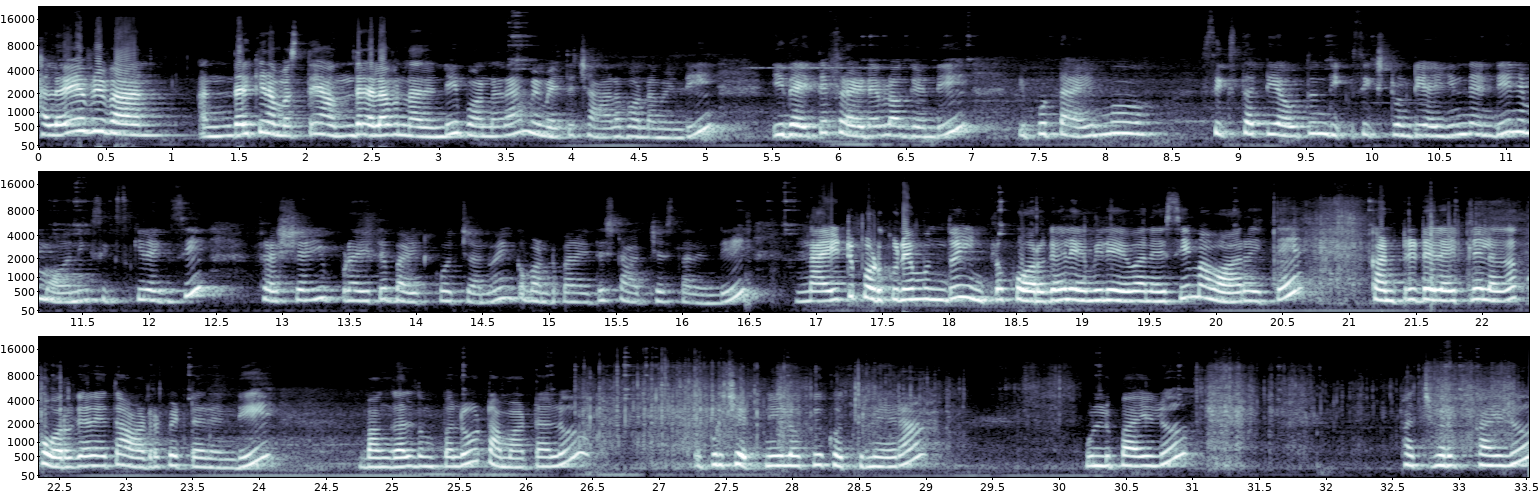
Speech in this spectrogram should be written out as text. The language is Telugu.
హలో ఎవ్రీవాన్ అందరికీ నమస్తే. అందరు ఎలా ఉన్నారండి? బాగున్నారా? మేమైతే చాలా బాగున్నామండి. ఇదైతే ఫ్రైడే వ్లాగ్ అండి. ఇప్పుడు టైం సిక్స్ థర్టీ అవుతుంది. సిక్స్ ట్వంటీ అయ్యిందండి. నేను మార్నింగ్ సిక్స్కి లెగిసి ఫ్రెష్ అయ్యి ఇప్పుడైతే బయటకు వచ్చాను. ఇంకా వంట పని అయితే స్టార్ట్ చేస్తానండి. నైట్ పడుకునే ముందు ఇంట్లో కూరగాయలు ఏమీ లేవు అనేసి మా వారైతే కంట్రీ డిలైట్లు ఇలాగా కూరగాయలు అయితే ఆర్డర్ పెట్టారండి. బంగాళదుంపలు టమాటాలు ఇప్పుడు చట్నీలోకి కొత్తిమీర ఉల్లిపాయలు పచ్చిమిరపకాయలు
